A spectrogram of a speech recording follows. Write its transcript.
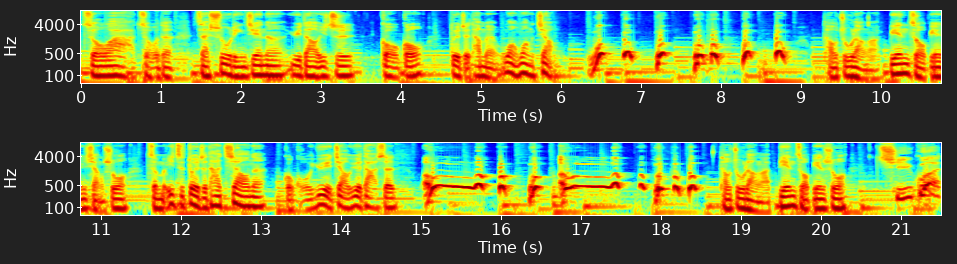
走啊走的，在树林间呢，遇到一只狗狗，对着他们汪汪叫。呜呜呜呜呜呜！桃猪郎啊，边走边想说，怎么一直对着它叫呢？狗狗越叫越大声。哦呜呜呜呜呜！桃猪郎啊，边走边说，奇怪。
